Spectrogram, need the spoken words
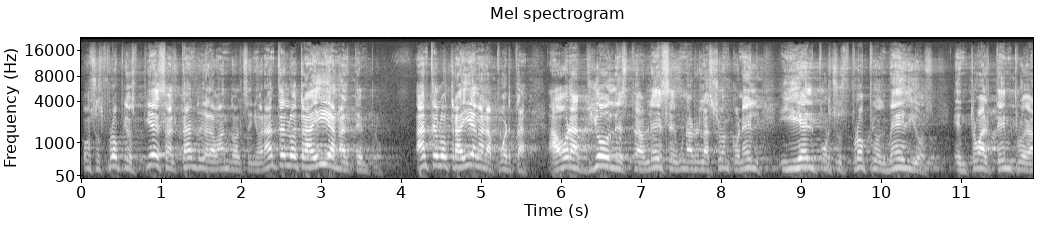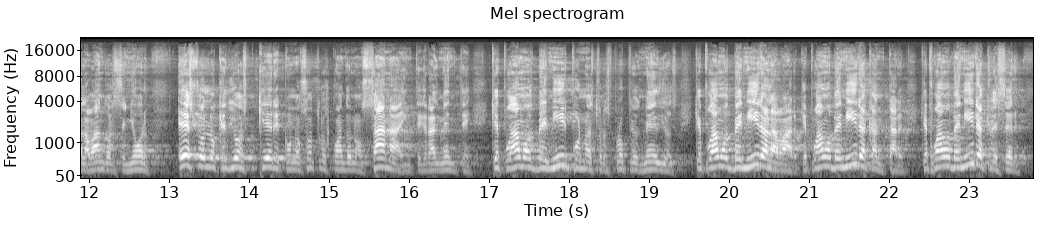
con sus propios pies, saltando y alabando al Señor. Antes lo traían al templo, antes lo traían a la puerta. Ahora Dios le establece una relación con él y él por sus propios medios entró al templo y alabando al Señor. Eso es lo que Dios quiere con nosotros cuando nos sana integralmente. Que podamos venir por nuestros propios medios, que podamos venir a alabar, que podamos venir a cantar, que podamos venir a crecer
